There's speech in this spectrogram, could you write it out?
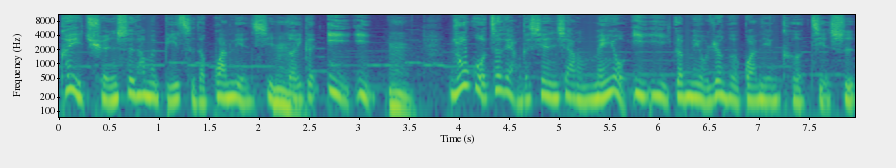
可以诠释他们彼此的关联性的一个意义。嗯如果这两个现象没有意义跟没有任何关联可解释，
